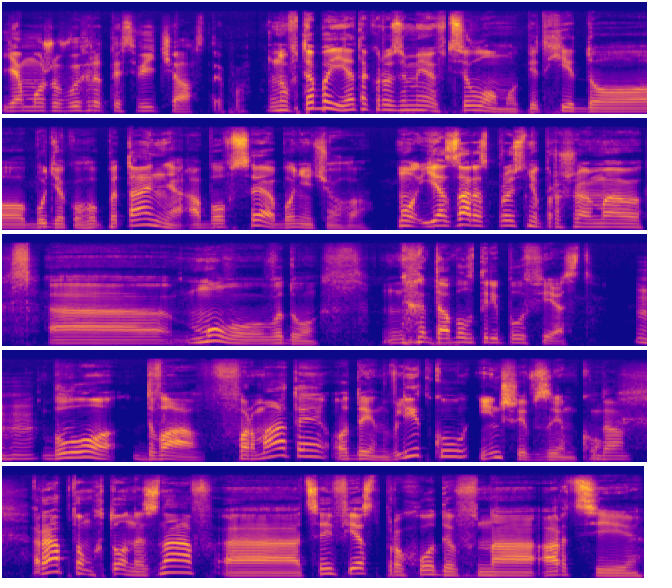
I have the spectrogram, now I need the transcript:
я можу виграти свій час. Типу, ну в тебе, я так розумію, в цілому підхід до будь-якого питання або все, або нічого. Ну я зараз просню, про що я маю е, мову веду. Double Triple Fest. Угу. Було два формати: один влітку, інший взимку. Да. Раптом, хто не знав, цей фест проходив на арці.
